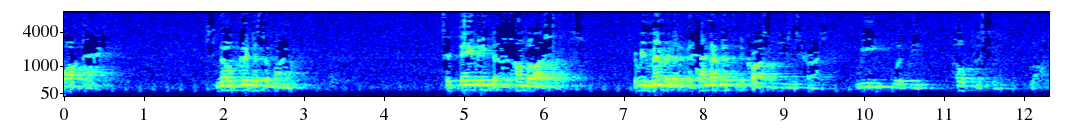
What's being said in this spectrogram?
bought back. It's no goodness of mine. Today we need to humble ourselves and remember that if it had not been for the cross of Jesus Christ, we would be hopelessly lost.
